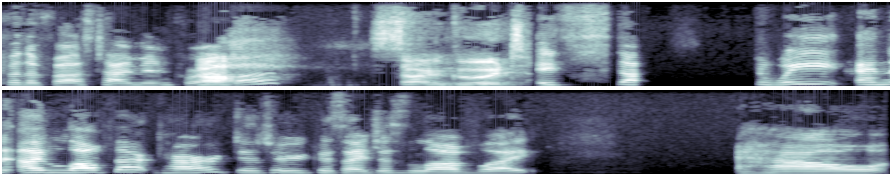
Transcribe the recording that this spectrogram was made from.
for the first time in forever. Oh, so good. It's so sweet and I love that character too because I just love like how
